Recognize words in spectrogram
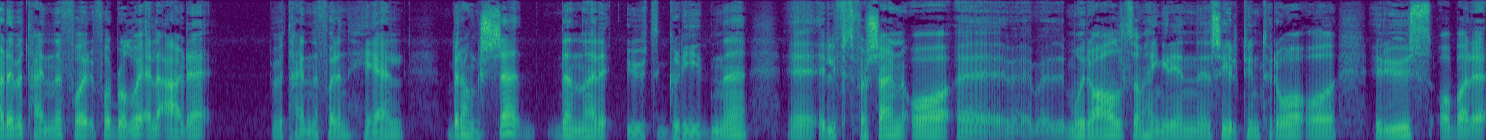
Er det betegnende for, for Broadway, eller er det betegnende for en hel bransje? Denne derre utglidende eh, livsførselen og eh, moral som henger i en syltynn tråd, og rus og bare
